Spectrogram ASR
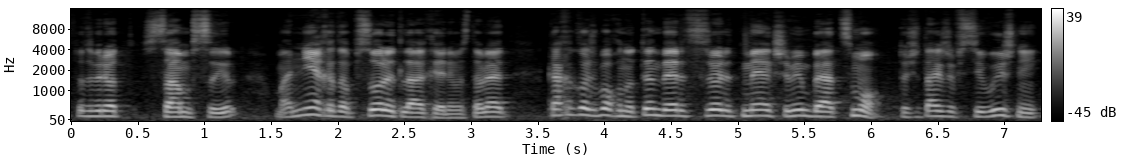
Кто-то берет сам сыр. Манех это псолит ла ахерим. Оставляет как Акош Бог, но тен берет сролит мег шамим беацмо. Точно так же Всевышний,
